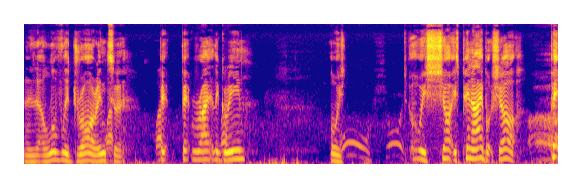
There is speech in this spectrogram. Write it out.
And there's a lovely draw into it. Bit, bit right of the green. Oh, he's, oh, oh, he's short. He's pin high but short. Ah. Pin,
